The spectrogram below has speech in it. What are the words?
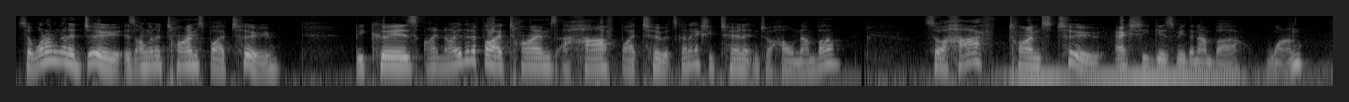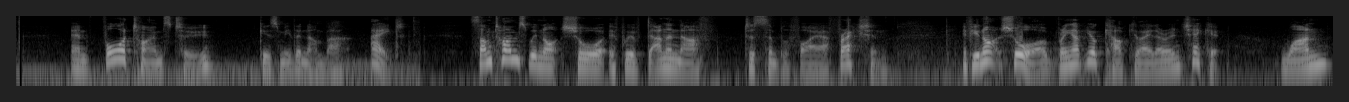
So what I'm going to do is I'm going to times by 2 because I know that if I times a half by 2, it's going to actually turn it into a whole number. So a half times 2 actually gives me the number 1, and 4 times 2 gives me the number 8. Sometimes we're not sure if we've done enough to simplify our fraction. If you're not sure, bring up your calculator and check it. 1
